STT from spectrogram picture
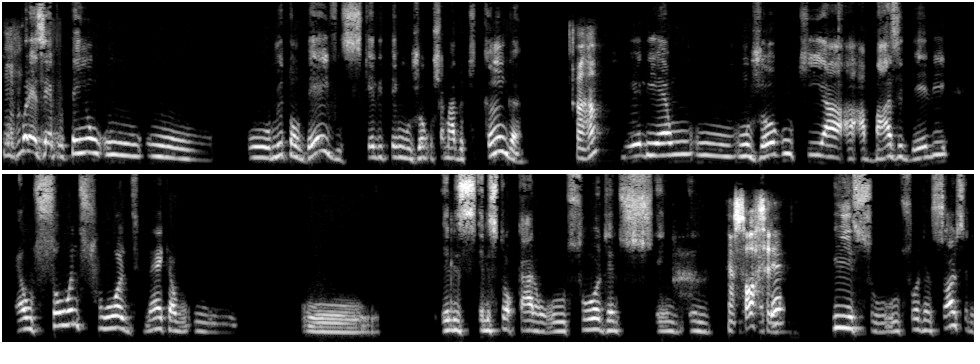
Uhum. Por exemplo, tem um, um, um, o Milton Davis, que ele tem um jogo chamado Kikanga, uhum ele é um, um, um jogo que a, a, base dele é o Soul and Sword, né? Que é o, o, o eles, eles trocaram o Sword and, em, em, é Sorcery? É? Isso, o Sword and Sorcery,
